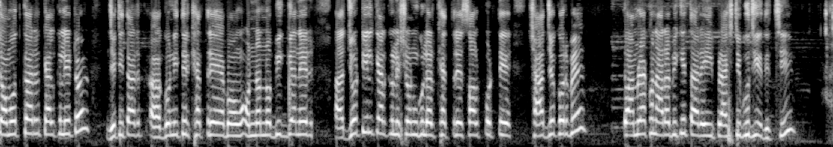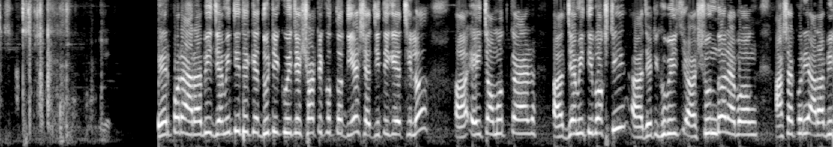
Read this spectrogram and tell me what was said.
চমৎকার ক্যালকুলেটর যেটি তার গণিতের ক্ষেত্রে এবং অন্যান্য বিজ্ঞানের জটিল ক্যালকুলেশনগুলোর ক্ষেত্রে সলভ করতে সাহায্য করবে। তো আমরা এখন আরবিকে তার এই প্রাইসটি বুঝিয়ে দিচ্ছি। এরপরে আরবি জ্যামিতি থেকে দুটি কুইজে সঠিক উত্তর দিয়ে সে জিতে গিয়েছিল এই চমৎকার জ্যামিতি বক্সটি যেটি খুবই সুন্দর এবং আশা করি আরবি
